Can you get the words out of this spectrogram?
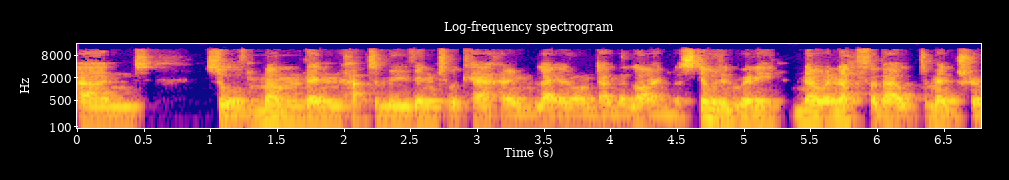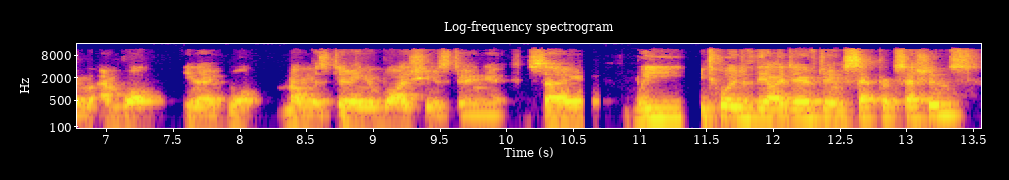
and sort of mum then had to move into a care home later on down the line, but still didn't really know enough about dementia and what you know what mum was doing and why she was doing it. So we, toyed with the idea of doing separate sessions.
